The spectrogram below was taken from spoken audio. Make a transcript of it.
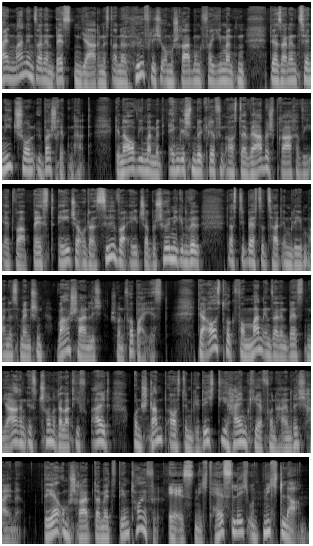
Ein Mann in seinen besten Jahren ist eine höfliche Umschreibung für jemanden, der seinen Zenit schon überschritten hat. Genau wie man mit englischen Begriffen aus der Werbesprache wie etwa Best Ager oder Silver Ager beschönigen will, dass die beste Zeit im Leben eines Menschen wahrscheinlich schon vorbei ist. Der Ausdruck vom Mann in seinen besten Jahren ist schon relativ alt und stammt aus dem Gedicht Die Heimkehr von Heinrich Heine. Der umschreibt damit den Teufel. Er ist nicht hässlich und nicht lahm.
